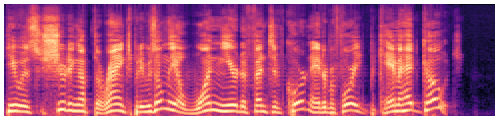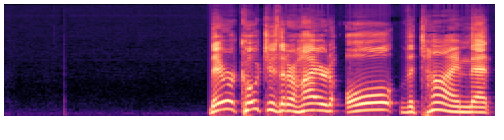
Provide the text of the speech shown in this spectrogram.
He was shooting up the ranks, but he was only a one year defensive coordinator before he became a head coach. There are coaches that are hired all the time that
